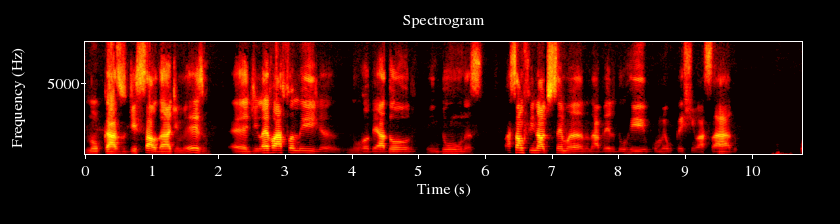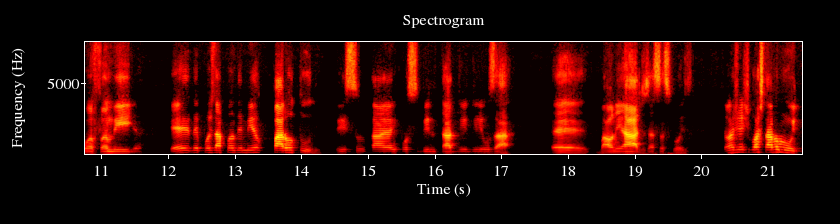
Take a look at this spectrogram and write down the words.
no caso de saudade mesmo, é de levar a família no rodeador, em dunas, passar um final de semana na beira do rio, comer um peixinho assado com a família, porque depois da pandemia parou tudo. Isso está impossibilitado de, de usar é, balneários, essas coisas. Então a gente gostava muito,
